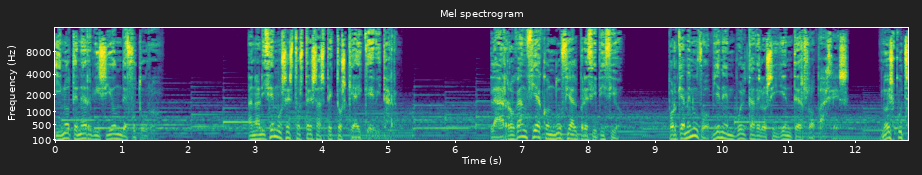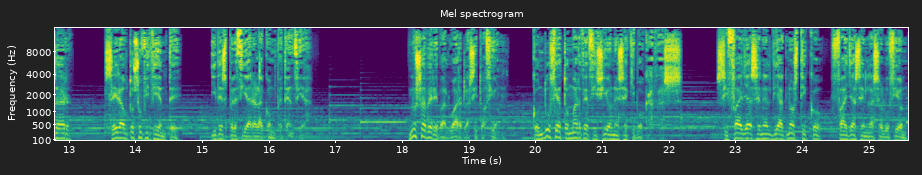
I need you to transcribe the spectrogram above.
y no tener visión de futuro. Analicemos estos tres aspectos que hay que evitar. La arrogancia conduce al precipicio, porque a menudo viene envuelta de los siguientes ropajes. No escuchar, ser autosuficiente y despreciar a la competencia. No saber evaluar la situación conduce a tomar decisiones equivocadas. Si fallas en el diagnóstico, fallas en la solución.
